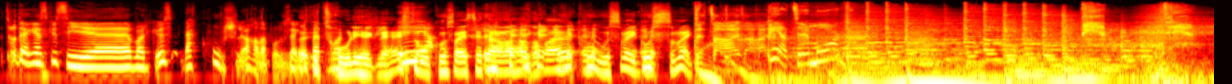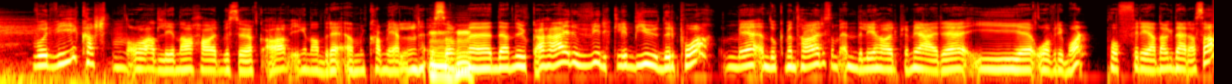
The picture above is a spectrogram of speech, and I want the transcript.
Jeg trodde jeg skulle si, eh, Markus. Det er koselig å ha deg på besøk. Utrolig hyggelig. Jeg Ja. storkoser meg. Jeg sitter her og hører på. Jeg koser meg, gosser meg. P3 Morgen. Hvor vi, Karsten og Adelina, har besøk av ingen andre enn Kamelen. Som eh, denne uka her virkelig bjuder på med en dokumentar som endelig har premiere i eh, overmorgen. På fredag der, altså.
